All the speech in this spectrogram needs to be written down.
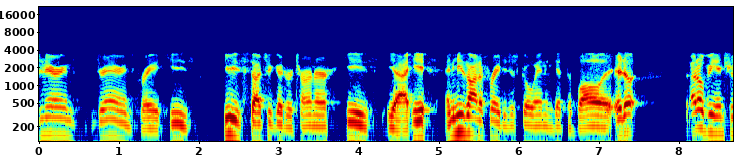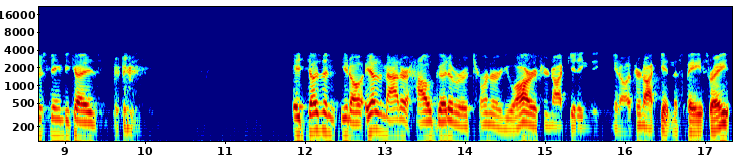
Janarion. Janarion's great. He's he's such a good returner. He's yeah, he and he's not afraid to just go in and get the ball. It, it'll that'll be interesting because it doesn't, you know, it doesn't matter how good of a returner you are if you're not getting the, you know, if you're not getting the space, right?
